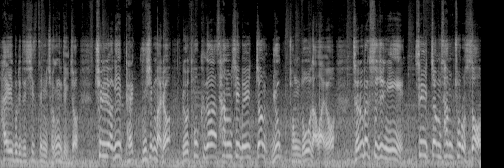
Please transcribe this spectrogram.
하이브리드 시스템이 적용이 되어 있죠. 출력이 190마력 그리고 토크가 31.6 정도 나와요. 제로백 수준이 7.3초로서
